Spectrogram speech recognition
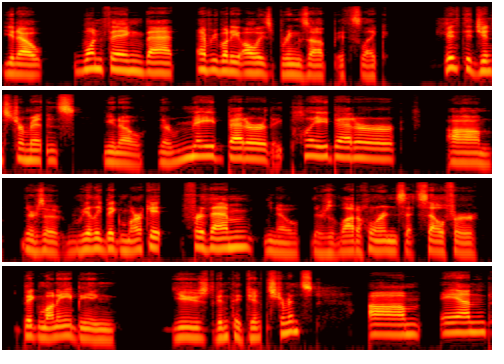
you know one thing that everybody always brings up. It's like vintage instruments, you know, they're made better, they play better. Um, there's a really big market for them. You know, there's a lot of horns that sell for big money being used vintage instruments. Um, and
